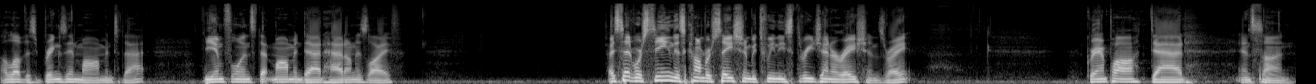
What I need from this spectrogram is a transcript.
I love this, brings in mom into that, the influence that mom and dad had on his life. I said we're seeing this conversation between these three generations, right? Grandpa, dad, and son.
